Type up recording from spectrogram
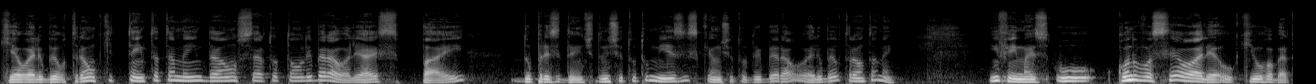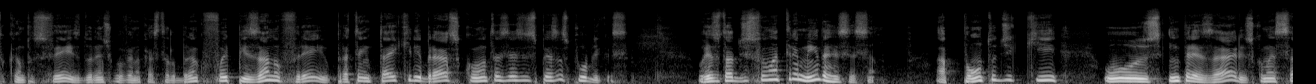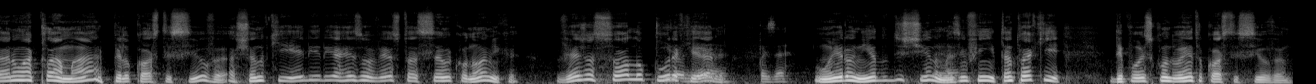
que é o Hélio Beltrão, que tenta também dar um certo tom liberal. Aliás, pai do presidente do Instituto Mises, que é um instituto liberal, o Hélio Beltrão também. Enfim, mas o, quando você olha o que o Roberto Campos fez durante o governo Castelo Branco, foi pisar no freio para tentar equilibrar as contas e as despesas públicas. O resultado disso foi uma tremenda recessão, a ponto de que os empresários começaram a clamar pelo Costa e Silva, achando que ele iria resolver a situação econômica. Veja só a loucura que Ironia, era né? Pois é. uma ironia do destino. Mas, enfim, tanto é que depois, quando entra o Costa e Silva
